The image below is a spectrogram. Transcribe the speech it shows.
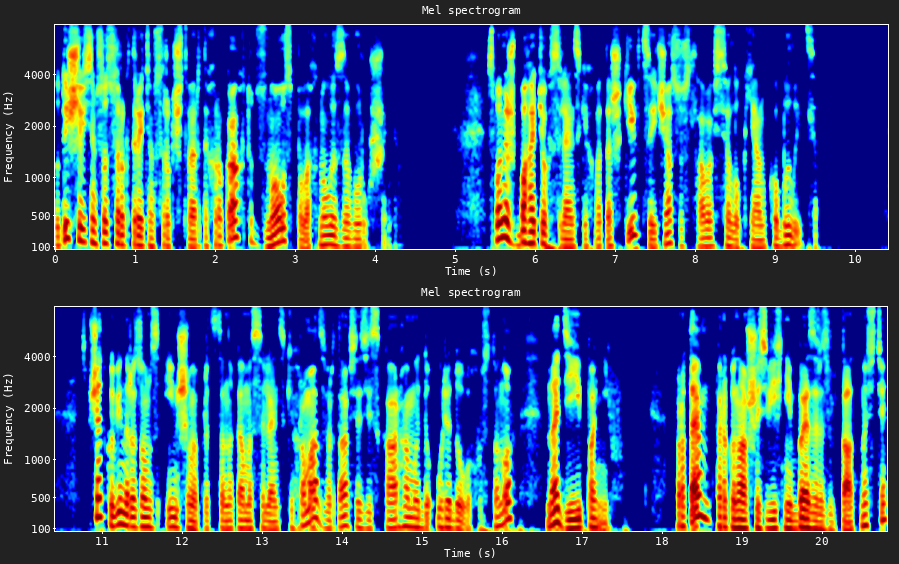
У 1843-44 роках тут знову спалахнули заворушення. З-поміж багатьох селянських ватажків цей час уславився Лук'ян Кобилиця. Спочатку він разом з іншими представниками селянських громад звертався зі скаргами до урядових установ на дії панів. Проте, переконавшись в їхній безрезультатності,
